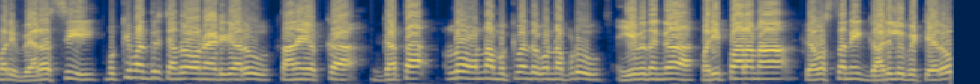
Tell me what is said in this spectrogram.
మరి వెరసి ముఖ్యమంత్రి చంద్రబాబు నాయుడు గారు తన యొక్క గతలో ఉన్న ముఖ్యమంత్రి ఉన్నప్పుడు ఏ విధంగా పరిపాలనా వ్యవస్థని గాడిలో పెట్టారో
